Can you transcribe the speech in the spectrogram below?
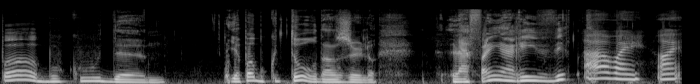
pas beaucoup de. Il n'y a pas beaucoup de tours dans ce jeu-là. La fin arrive vite. Ah ouais, ouais.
